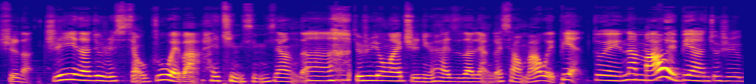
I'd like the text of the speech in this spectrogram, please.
是的，直译呢就是小猪尾巴，还挺形象的，嗯，就是用来指女孩子的两个小马尾辫。对，那马尾辫就是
